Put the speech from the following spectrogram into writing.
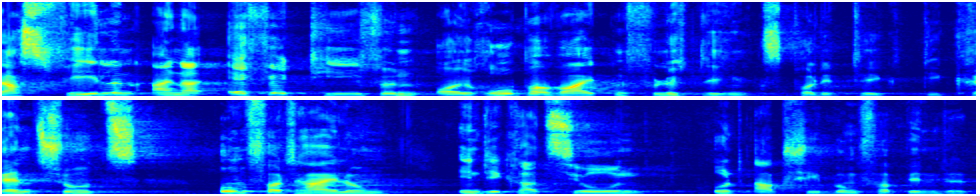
das Fehlen einer effektiven europaweiten Flüchtlingspolitik, die Grenzschutz, Umverteilung, Integration und Abschiebung verbindet.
